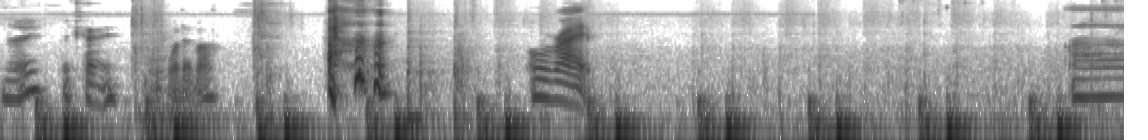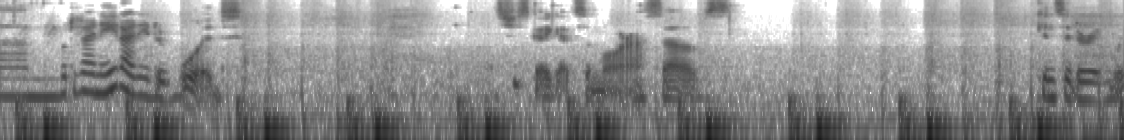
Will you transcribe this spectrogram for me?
No? Okay. Whatever. Alright. Um, what did I need? I needed wood. Let's just go get some more ourselves. Considering we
